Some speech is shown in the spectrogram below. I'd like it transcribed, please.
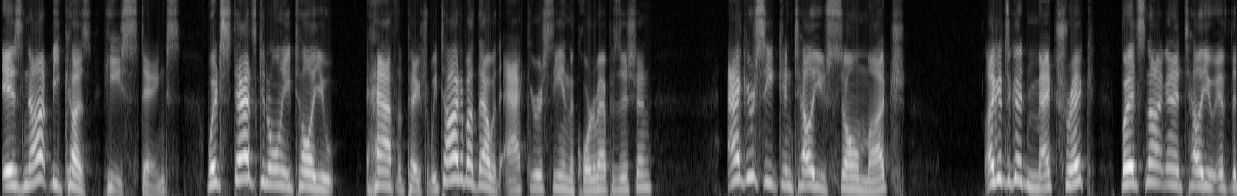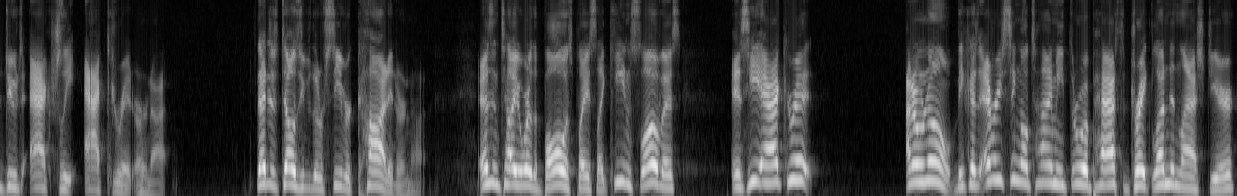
is not because he stinks, which stats can only tell you half the picture. We talked about that with accuracy in the quarterback position. Accuracy can tell you so much. Like it's a good metric, but it's not going to tell you if the dude's actually accurate or not. That just tells you if the receiver caught it or not. It doesn't tell you where the ball was placed. Like Kedon Slovis, is he accurate? I don't know because every single time he threw a pass to Drake London last year,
